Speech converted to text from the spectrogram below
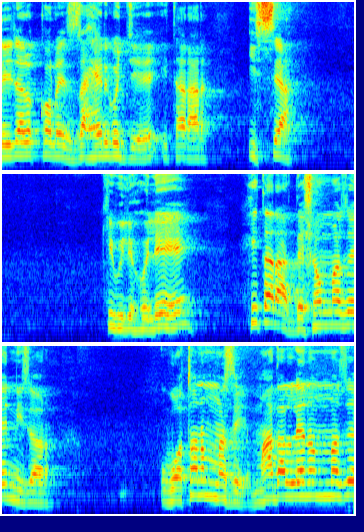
লিডার কলে জাহের গজ্জে ইতার আর ইচ্ছা কি বুলি হইলে সি তারা দেশৰ মাঝে নিজৰ ওতনৰ মাঝে মাদারল্যান্ডৰ মাঝে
